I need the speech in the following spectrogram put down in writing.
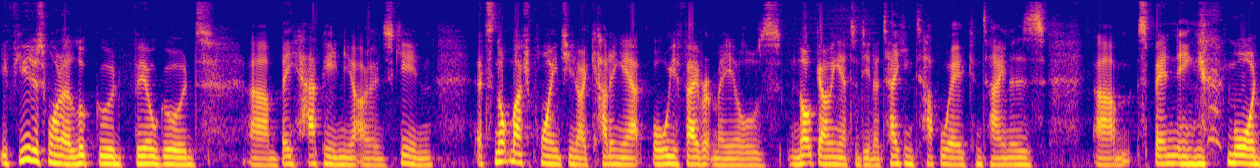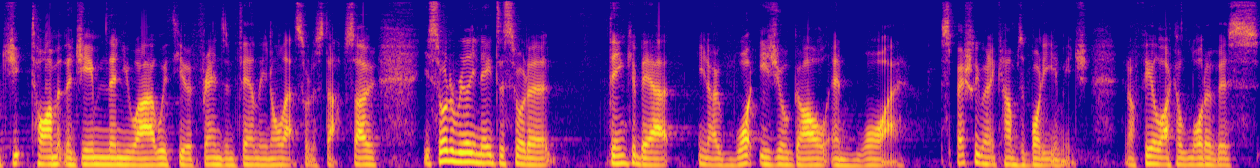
if you just want to look good, feel good, um, be happy in your own skin, it's not much point, you know, cutting out all your favourite meals, not going out to dinner, taking Tupperware containers, um, spending more gy- time at the gym than you are with your friends and family and all that sort of stuff. So you sort of really need to sort of think about, you know, what is your goal and why, especially when it comes to body image. And I feel like a lot of us,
